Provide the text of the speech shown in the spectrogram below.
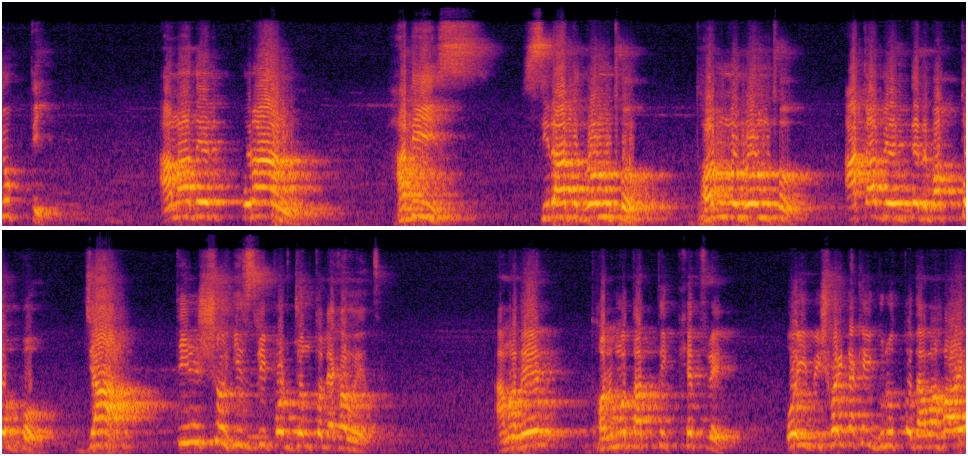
যুক্তি, আমাদের কোরআন, হাদিস, সিরাত গ্রন্থ ধর্মগ্রন্থ আকাবেরদের বক্তব্য, যা তিনশো হিজড়ি পর্যন্ত লেখা হয়েছে। আমাদের ধর্মতাত্ত্বিক ক্ষেত্রে ওই বিষয়টাকেই গুরুত্ব দেওয়া হয়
